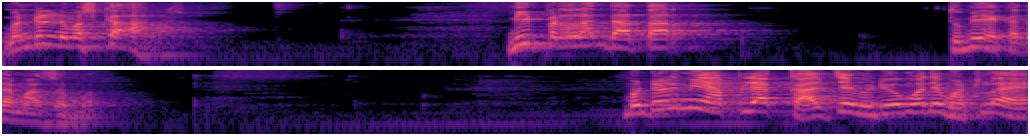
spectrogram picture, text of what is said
मंडळ नमस्कार. मी प्रल्हाद दातार. तुम्ही एखादा माझं मत. मंडळी मी आपल्या कालच्या व्हिडिओमध्ये म्हटलं आहे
